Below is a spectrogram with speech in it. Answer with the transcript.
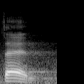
Then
